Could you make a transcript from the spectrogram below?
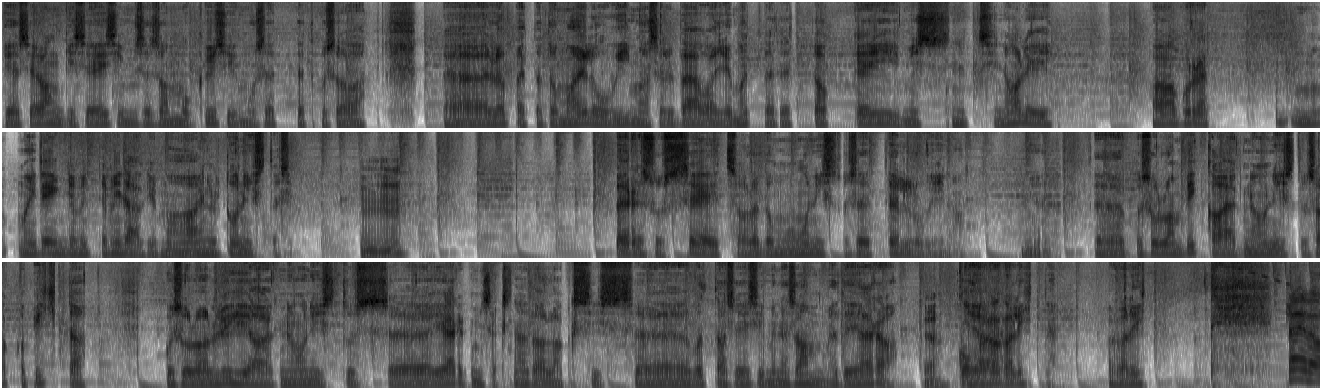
ja see ongi see esimese sammu küsimus, et, et kui sa äh, lõpetad oma elu viimasel päeval ja mõtled, et okei okay,, mis nüüd siin oli. aga kurat, ma ei teinud ju mitte midagi, ma ainult unistasin mm. -hmm. Versus see, et sa oled oma unistused ellu viinud nii et äh, kui sul on pikaaegne unistus, hakka pihta. Kui sul on lühiaegne unistus äh, järgmiseks nädalaks, siis äh, võta see esimene samm ja tee ära. ja väga lihtne, väga lihtne. Raivo,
